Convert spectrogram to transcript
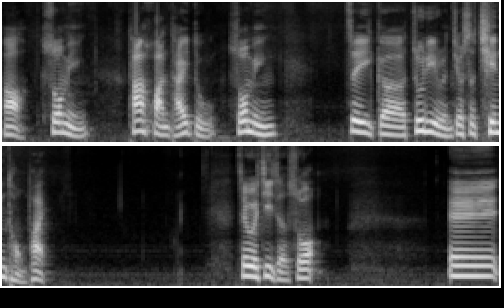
哦，说明他反台独，说明这个朱立伦就是亲统派。这位记者说：“呃，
